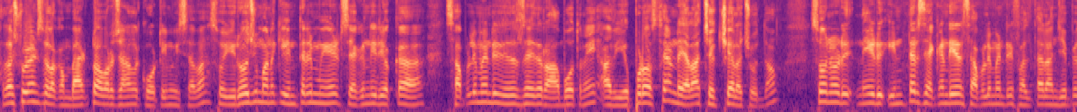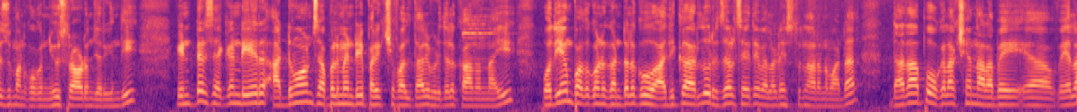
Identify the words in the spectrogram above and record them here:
Hello students welcome back to our channel కోటి మీ సేవ సో ఈరోజు మనకి ఇంటర్మీడియట్ సెకండ్ ఇయర్ యొక్క సప్లిమెంటరీ రిజల్ట్స్ అయితే రాబోతున్నాయి. అవి ఎప్పుడు వస్తాయి అండ్ ఎలా చెక్ చేయాలో చూద్దాం. సో నేడు నేడు ఇంటర్ సెకండ్ ఇయర్ సప్లిమెంటరీ ఫలితాలు అని చెప్పేసి మనకు ఒక న్యూస్ రావడం జరిగింది. Inter second year advance supplementary పరీక్ష ఫలితాలు విడుదల కానున్నాయి. ఉదయం పదకొండు గంటలకు అధికారులు రిజల్ట్స్ అయితే వెల్లడిస్తున్నారనమాట దాదాపు ఒక లక్ష నలభై వేల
